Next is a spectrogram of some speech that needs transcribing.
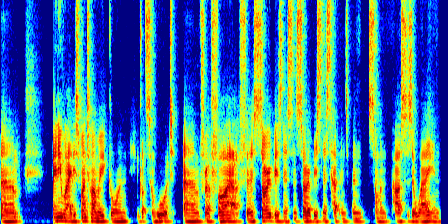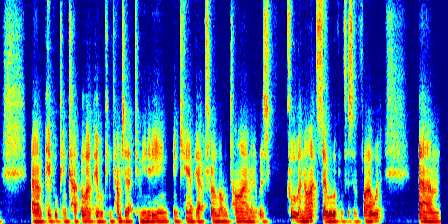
um, anyway, this one time we'd gone and got some wood um, for a fire for sorrow business. And sorrow business happens when someone passes away and um, people can come, a lot of people can come to that community and, and, camp out for a long time. And it was cooler nights, so we're looking for some firewood. Um,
